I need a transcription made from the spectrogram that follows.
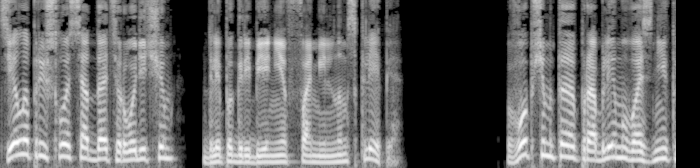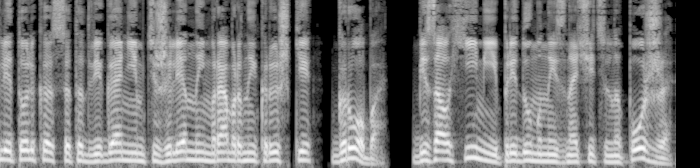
Тело пришлось отдать родичам для погребения в фамильном склепе. В общем-то, проблемы возникли только с отодвиганием тяжеленной мраморной крышки гроба. Без алхимии, придуманной значительно позже,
